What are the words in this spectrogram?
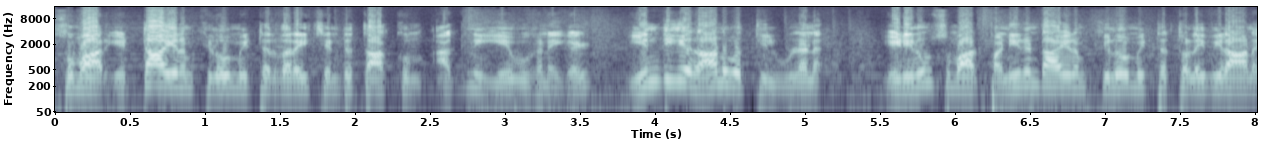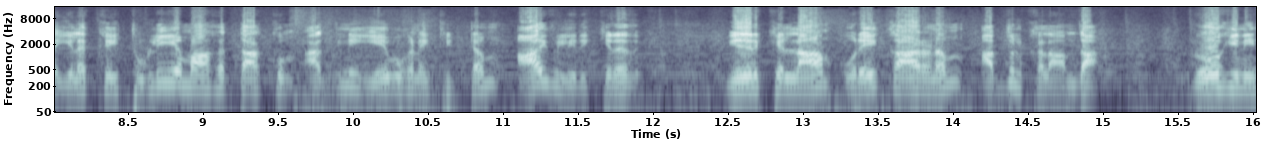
சுமார் எட்டாயிரம் கிலோமீட்டர் வரை சென்று தாக்கும் அக்னி ஏவுகணைகள் இந்திய ராணுவத்தில் உள்ளன. எனினும் சுமார் பனிரெண்டாயிரம் கிலோமீட்டர் தொலைவிலான இலக்கை துல்லியமாக தாக்கும் அக்னி ஏவுகணை திட்டம் ஆய்வில் இருக்கிறது. இதற்கெல்லாம் ஒரே காரணம் அப்துல் கலாம் தான். ரோஹிணி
